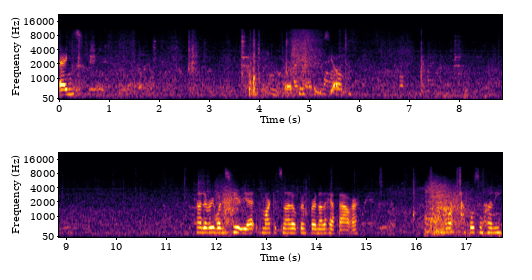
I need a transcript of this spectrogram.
Eggs. Mm, More Not everyone's here yet. The market's not open for another half hour. More apples and honey.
